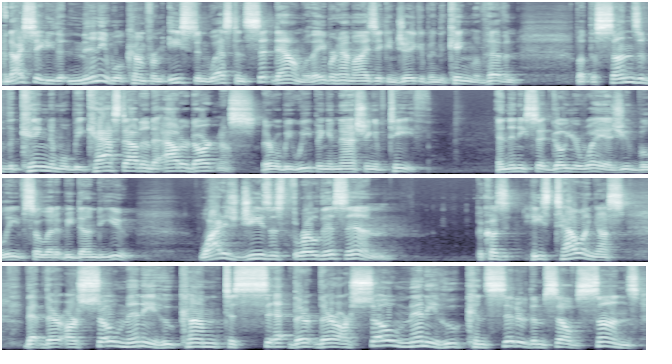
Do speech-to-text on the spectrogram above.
And I say to you that many will come from east and west and sit down with Abraham, Isaac, and Jacob in the kingdom of heaven. But the sons of the kingdom will be cast out into outer darkness. There will be weeping and gnashing of teeth. And then he said, Go your way as you've believed, so let it be done to you. Why does Jesus throw this in? Because he's telling us that there are so many who come to sit, there, there are so many who consider themselves sons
